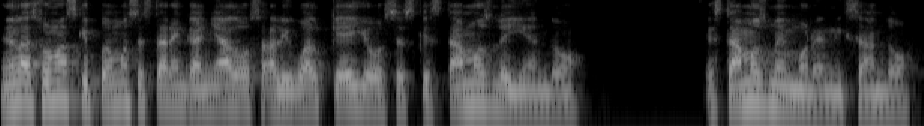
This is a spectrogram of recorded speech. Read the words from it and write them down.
Una de las formas que podemos estar engañados, al igual que ellos, es que estamos leyendo, estamos memorizando,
